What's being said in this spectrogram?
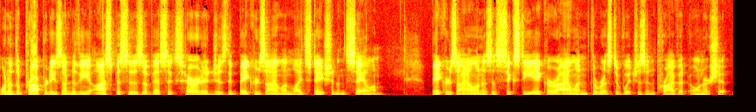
One of the properties under the auspices of Essex Heritage is the Baker's Island Light Station in Salem. Baker's Island is a 60 acre island, the rest of which is in private ownership.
